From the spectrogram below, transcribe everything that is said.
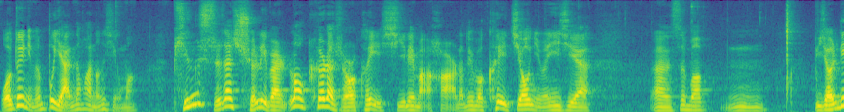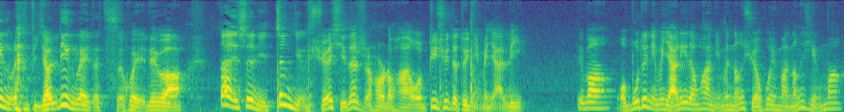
我对你们不严的话能行吗？平时在群里边唠嗑的时候可以稀里马哈的，对吧？可以教你们一些，嗯，是不？嗯，比较另类、比较另类的词汇，对吧？但是你正经学习的时候的话，我必须得对你们严厉，对吧？我不对你们严厉的话，你们能学会吗？能行吗？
